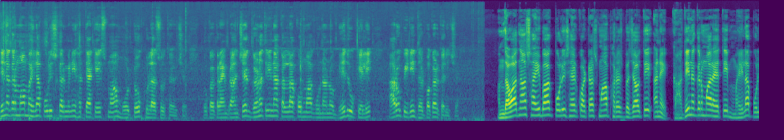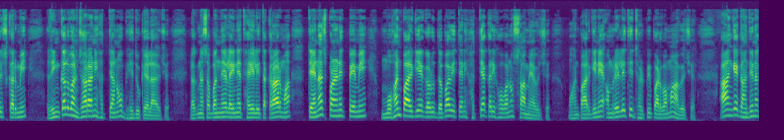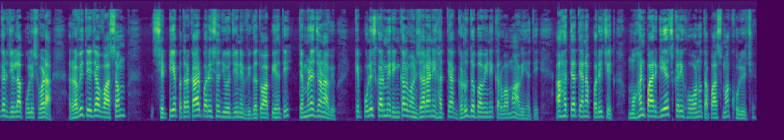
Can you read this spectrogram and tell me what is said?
ગાંધીનગરમાં મહિલા પોલીસ કર્મીની હત્યા કેસમાં મોટો ખુલાસો થયો છે. લોકલ ક્રાઇમ બ્રાન્ચે ગણતરીના કલાકોમાં ગુનાનો ભેદ ઉકેલી આરોપીની ધરપકડ કરી છે. અમદાવાદના શાહીબાગ પોલીસ હેડક્વાર્ટર્સમાં ફરજ બજાવતી અને ગાંધીનગરમાં રહેતી મહિલા પોલીસ કર્મી રિંકલ વણઝારાની હત્યાનો ભેદ ઉકેલાયો છે. લગ્ન સંબંધને લઈને થયેલી તકરારમાં તેના જ પરિણીત પ્રેમી મોહન પારગીએ ગળું દબાવી તેની હત્યા કરી હોવાનું સામે આવ્યું છે. મોહન પારગીને અમરેલીથી ઝડપી પાડવામાં આવ્યો છે. આ અંગે ગાંધીનગર જિલ્લા પોલીસ વડા રવિ તેજા વાસમ શેટ્ટીએ પત્રકાર પરિષદ યોજીને વિગતો આપી હતી. તેમણે જણાવ્યું કે પોલીસકર્મી રિંકલ વણઝારાની હત્યા ગળું દબાવીને કરવામાં આવી હતી. આ હત્યા તેના પરિચિત મોહન પારગીએ જ કરી હોવાનું તપાસમાં ખુલ્યું છે.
